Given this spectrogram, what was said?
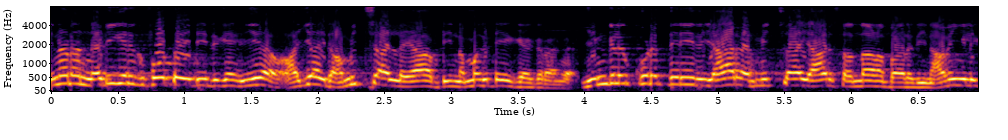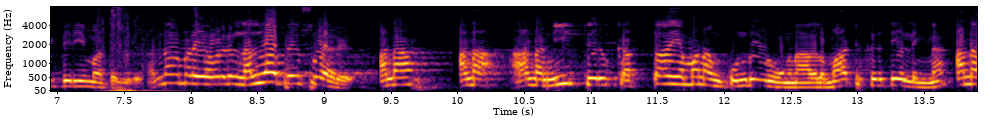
என்னடா நடிகருக்கு போட்டோ ஓட்டிட்டு இருக்கேன் ஐயா இது அமித்ஷா இல்லையா? அப்படின்னு நம்ம கிட்டே கேக்குறாங்க. எங்களுக்கு கூட தெரியுது யார் அமித்ஷா யார் சந்தான பாரதின்னு அவங்களுக்கு தெரிய மாட்டேங்குது. அண்ணாமலை அவர்கள் நல்லா பேசுவாரு. அண்ணா ஆனா ஆனா நீட் தேர்வு கட்டாயமா நாங்க கொண்டு வருவோங்க நான் அதுல மாட்டு கருத்தே இல்லைங்கண்ணா. ஆனா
